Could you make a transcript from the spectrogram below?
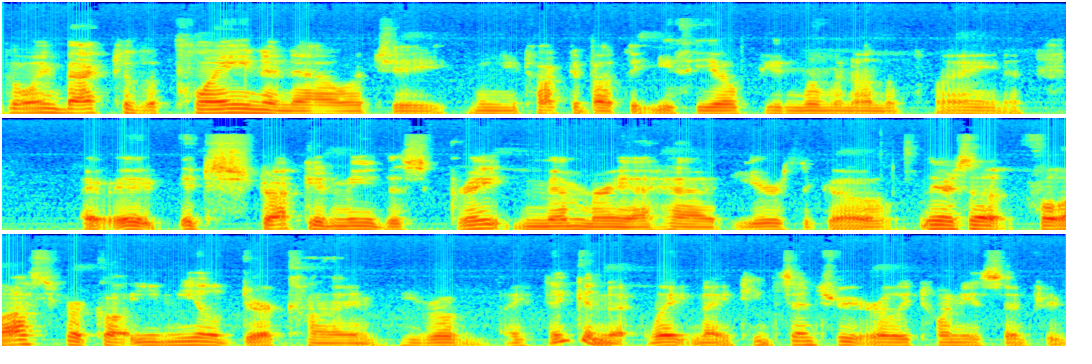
going back to the plane analogy, when you talked about the Ethiopian woman on the plane, it, it, struck in me this great memory I had years ago. There's a philosopher called Émile Durkheim. He wrote, I think, in the late 19th century, early 20th century.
